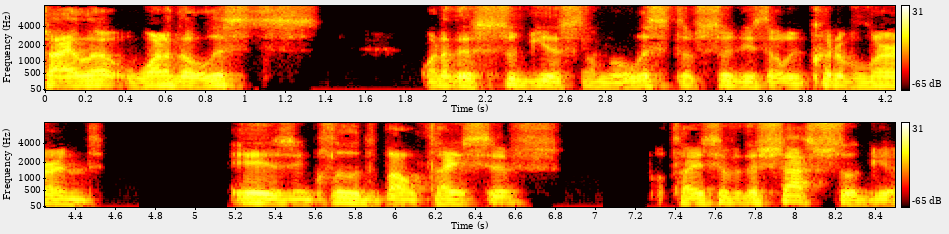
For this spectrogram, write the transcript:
uh. One of the lists, one of the sugyas on the list of sugyas that we could have learned is includes Baltaisif Taisa for the Shas Sugya.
